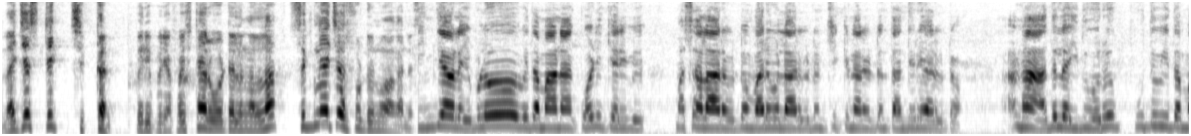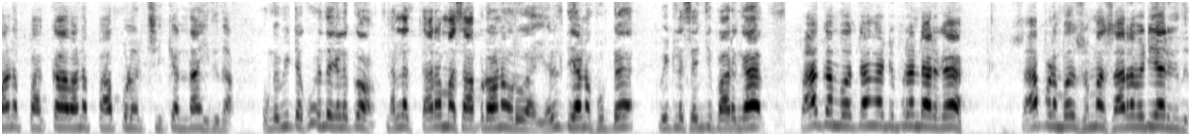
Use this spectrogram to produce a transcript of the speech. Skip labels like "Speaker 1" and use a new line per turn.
Majestic chicken பெரிய பெரிய five star ஹோட்டலுங்கள்லாம் சிக்னேச்சர் ஃபுட்டுன்னு வாங்க அந்த
இந்தியாவில் இவ்வளோ விதமான கோழிக்கறி மசாலா இருக்கட்டும் வறுவலாக இருக்கட்டும் சிக்கனாக இருக்கட்டும் தந்தூரியாக இருக்கட்டும். ஆனால் அதில் இது ஒரு புதுவிதமான பக்காவான பாப்புலர் சிக்கன் தான் இதுதான். உங்கள் வீட்டை குழந்தைகளுக்கும் நல்ல தரமாக சாப்பிடணும் ஒரு ஹெல்த்தியான ஃபுட்டு வீட்டில் செஞ்சு பாருங்கள் பார்க்கும்போது தாங்க டிஃப்ரெண்ட்டாக இருக்கு. சாப்பிடும்போது சும்மா சரவெடியாக இருக்குது.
